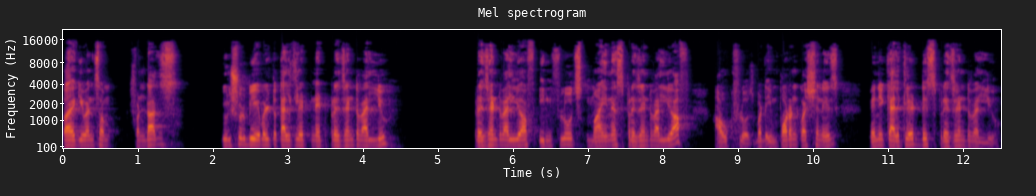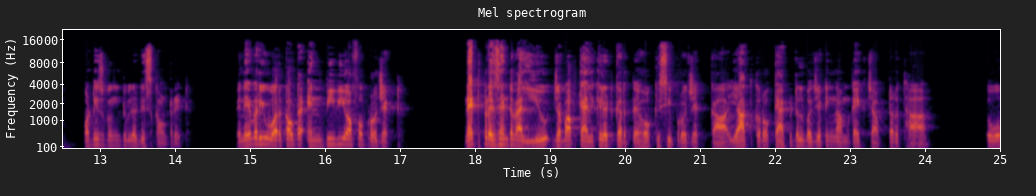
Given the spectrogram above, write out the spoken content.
given some fundas You should be able to calculate net present value, present value of inflows minus present value of outflows. But important question is when you calculate this present value, what is going to be the discount rate? Whenever you work out a NPV of a project, net present value जब आप कैलकुलेट करते हो किसी प्रोजेक्ट का याद करो कैपिटल बजटिंग नाम का एक चैप्टर था तो वो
